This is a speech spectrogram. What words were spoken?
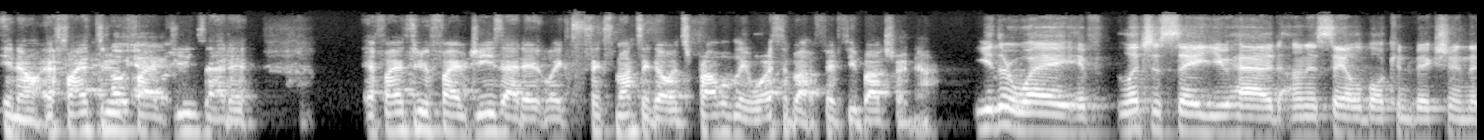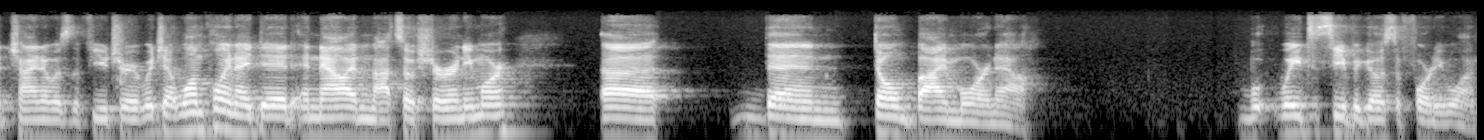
You know, if I threw oh, yeah. five G's at it, if I threw five G's at it like six months ago, it's probably worth about fifty bucks right now. Either way, if let's just say you had unassailable conviction that China was the future, which at one point I did, and now I'm not so sure anymore, uh, then don't buy more now. W- wait to see if it goes to 41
